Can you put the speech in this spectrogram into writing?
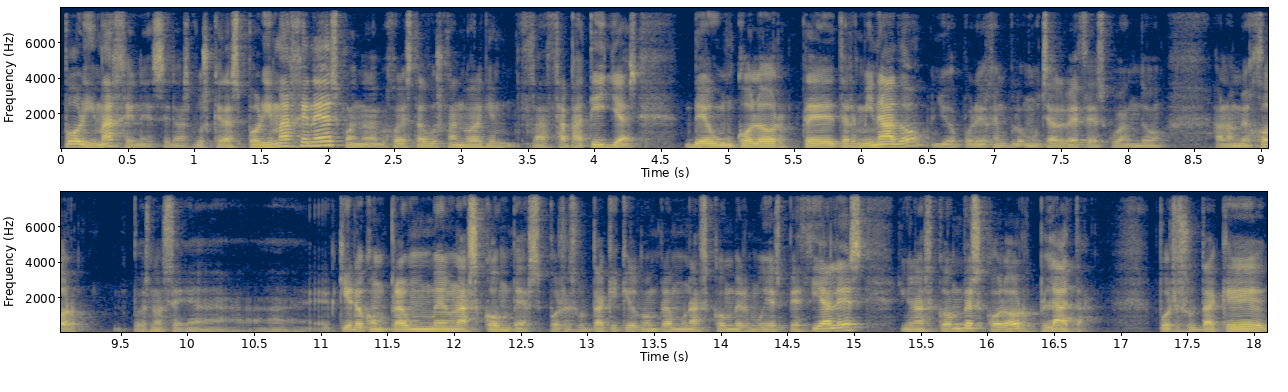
por imágenes, en las búsquedas por imágenes, cuando a lo mejor está buscando alguien zapatillas de un color predeterminado, yo por ejemplo muchas veces cuando a lo mejor, pues no sé, quiero comprar unas Converse, pues resulta que quiero comprarme unas Converse muy especiales y unas Converse color plata, pues resulta que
